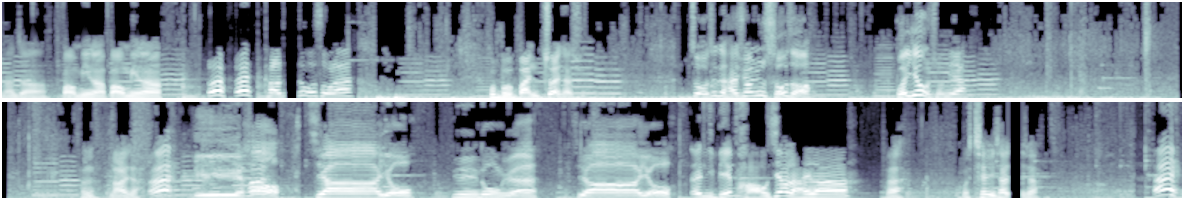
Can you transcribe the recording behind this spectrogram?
拿着啊，保命啊，保命啊！哎哎，卡着我手了。会不会把你拽下去？走这个还需要用手走？不会用，兄弟。嗯，拿一下。哎，李浩，加油！运动员，加油！哎，你别跑下来了！来，我牵一下一下。哎，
